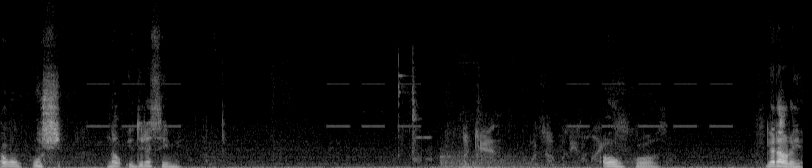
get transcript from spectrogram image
Oh, oh, sh. No, you didn't see me. Again? What's up with these lights? Oh, God. Get out of here.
